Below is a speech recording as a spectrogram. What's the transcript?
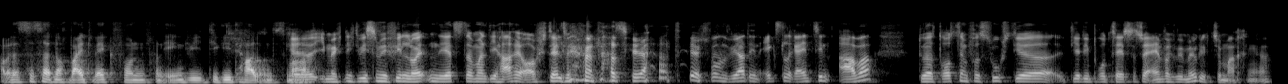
Aber das ist halt noch weit weg von, von irgendwie digital und smart. Ja, ich möchte nicht wissen, wie vielen Leuten jetzt einmal die Haare aufstellt, wenn man das hört, von Word in Excel reinziehen. Aber du hast trotzdem versuchst, dir, dir die Prozesse so einfach wie möglich zu machen. Ja?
